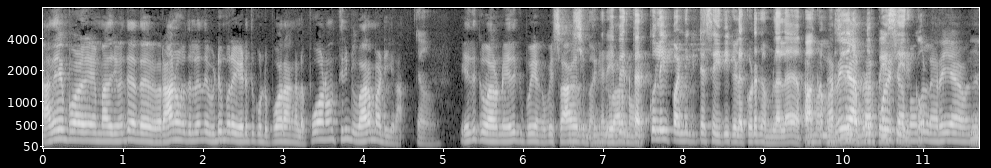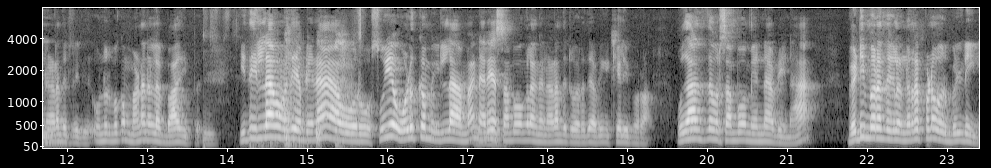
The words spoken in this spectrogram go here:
அதே போல மாதிரி வந்து அந்த இராணுவத்திலேருந்து விடுமுறை எடுத்துக்கொண்டு போகிறாங்கல்ல போனவங்க திரும்பி வர மாட்டேங்கிறான் ஆ. எதுக்கு வரணும் எதுக்கு போய் அங்கே போய். திரும்பி நிறைய பேர் தற்கொலை பண்ணிக்கிட்ட செய்திகளை கூட நம்மளால பார்க்க நிறைய தற்கொலை சம்பவங்கள் நிறைய வந்து. நடந்துட்டு இருக்குது இன்னொரு பக்கம் மனநல பாதிப்பு. இது இல்லாமல் வந்து எப்படின்னா ஒரு சுய ஒழுக்கம் இல்லாமல் நிறைய. சம்பவங்கள் அங்கே நடந்துட்டு வருது அப்படின்னு கேள்விப்படுறோம் உதாரணத்துக்கு ஒரு சம்பவம் என்ன அப்படின்னா வெடிமருந்துகளை நிரப்பின ஒரு பில்டிங்.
